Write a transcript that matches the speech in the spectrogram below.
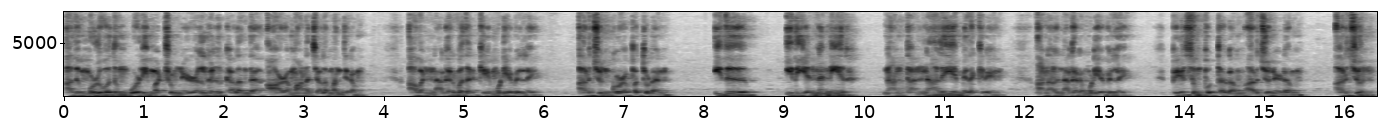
அது முழுவதும் ஒளி மற்றும் நிழல்கள் கலந்த ஆழமான ஜலமந்திரம். அவன் நகர்வதற்கே முடியவில்லை. அர்ஜுன் குழப்பத்துடன் இது இது என்ன நீர்? நான் தன்னாலேயே மிதக்கிறேன். ஆனால் நகர முடியவில்லை. பேசும் புத்தகம் அர்ஜுனிடம் அர்ஜுன்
